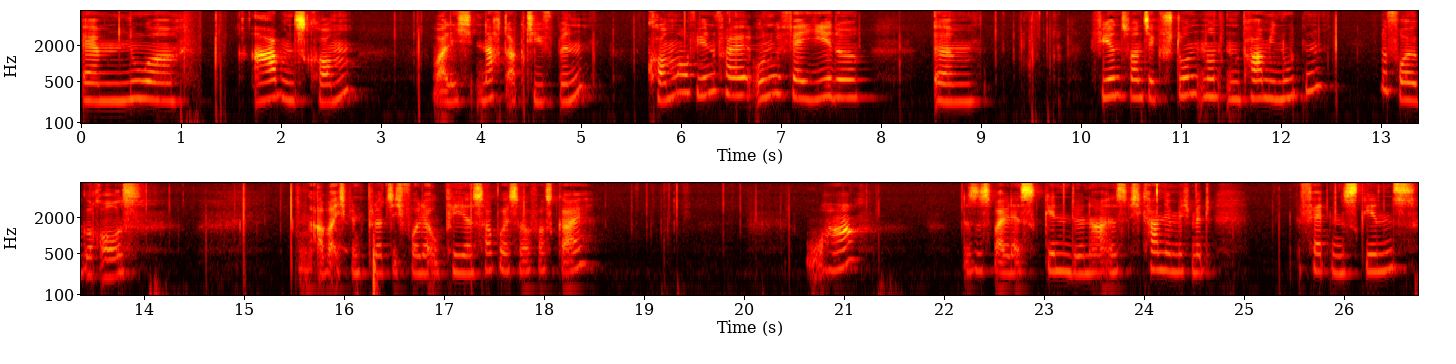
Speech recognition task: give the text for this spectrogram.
ähm, nur abends kommen, weil ich nachtaktiv bin, kommen auf jeden Fall ungefähr jede ähm, 24 Stunden und ein paar Minuten eine Folge raus. Aber ich bin plötzlich voll der OP Subway Surfer Sky. Oha. Das ist, weil der Skin dünner ist. Ich kann nämlich mit fetten Skins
